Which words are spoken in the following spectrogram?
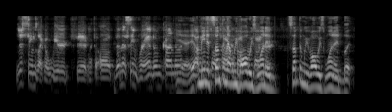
It just seems like a weird fit with all. Doesn't it seem random, kind of? Yeah, I mean it's something that we've always wanted, something we've always wanted, but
